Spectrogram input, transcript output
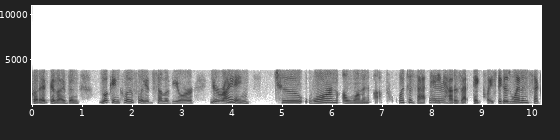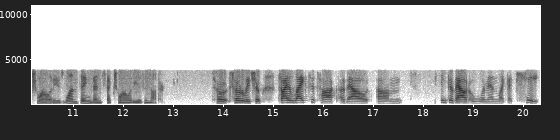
put it, because I've been looking closely at some of your your writing, to warm a woman up? What does that take? Mm. How does that take place? Because women's sexuality is one thing, men's sexuality is another. To- totally true. So I like to talk about um, think about a woman like a cake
